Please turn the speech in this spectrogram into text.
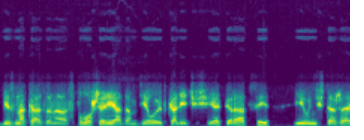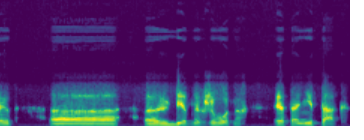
безнаказанно сплошь и рядом делают калечащие операции и уничтожают э, э, бедных животных. Это не так.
